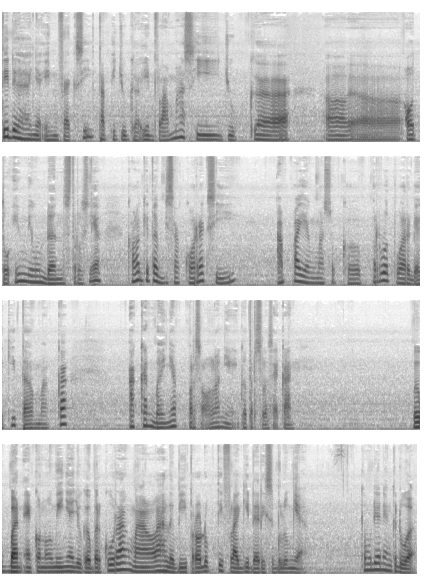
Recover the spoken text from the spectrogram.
tidak hanya infeksi, tapi juga inflamasi, juga uh, autoimun dan seterusnya. Kalau kita bisa koreksi apa yang masuk ke perut warga kita, maka akan banyak persoalan yang ikut terselesaikan beban ekonominya juga berkurang, malah lebih produktif lagi dari sebelumnya. Kemudian yang kedua,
